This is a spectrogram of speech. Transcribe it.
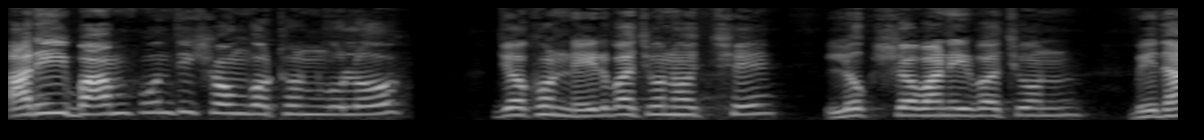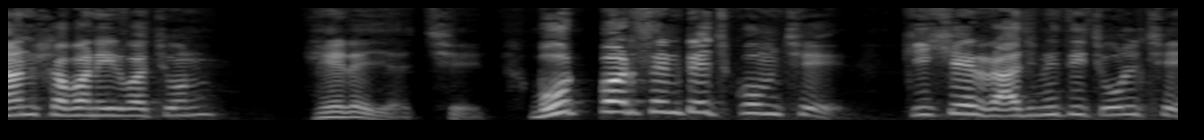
আর এই বামপন্থী সংগঠনগুলো যখন নির্বাচন হচ্ছে, লোকসভা নির্বাচন, বিধানসভা নির্বাচন হেরে যাচ্ছে। ভোট পার্সেন্টেজ কমছে। কিসের রাজনীতি চলছে?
